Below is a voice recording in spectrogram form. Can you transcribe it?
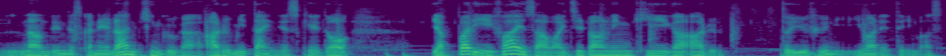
何て言うんですかね、ランキングがあるみたいんですけど、やっぱりファイザーは一番人気があるというふうに言われています。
